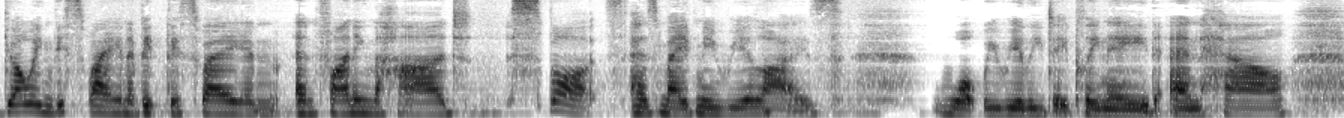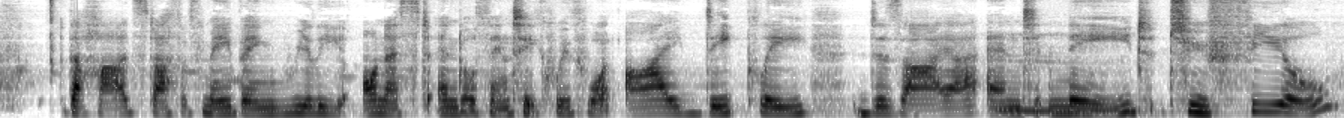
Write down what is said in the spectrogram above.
going this way and a bit this way and, and finding the hard spots has made me realize what we really deeply need and how the hard stuff of me being really honest and authentic with what I deeply desire and mm. need to feel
